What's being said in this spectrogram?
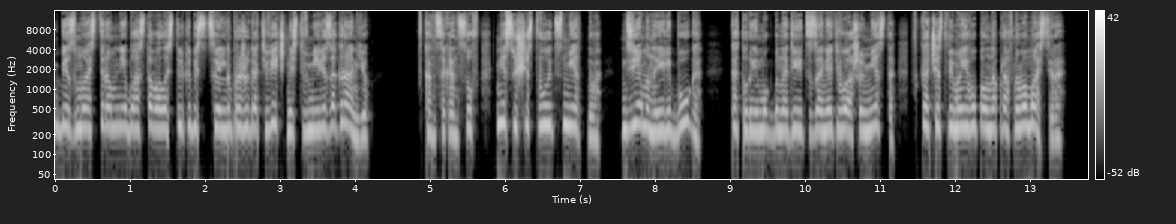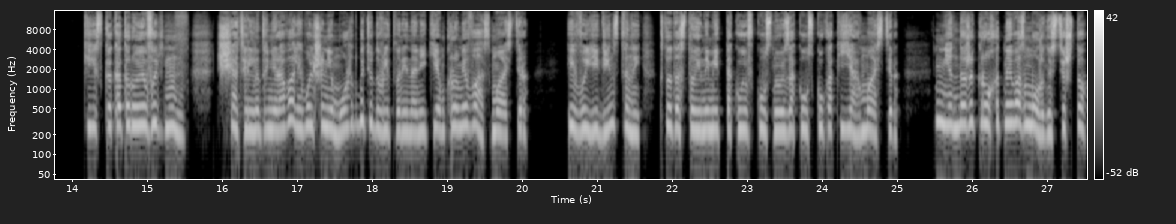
Без мастера мне бы оставалось только бесцельно прожигать вечность в мире за гранью. В конце концов, не существует смертного, демона или бога, который мог бы надеяться занять ваше место в качестве моего полноправного мастера. Киска, которую вы тщательно тренировали, больше не может быть удовлетворена никем, кроме вас, мастер. И вы единственный, кто достоин иметь такую вкусную закуску, как я, мастер. Нет даже крохотной возможности, что...»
